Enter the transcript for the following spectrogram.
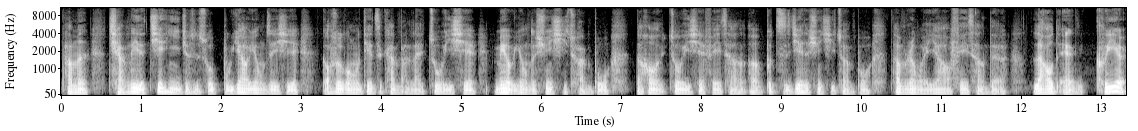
他们强烈的建议就是说，不要用这些高速公路电子看板来做一些没有用的讯息传播，然后做一些非常呃不直接的讯息传播。他们认为要非常的 loud and clear，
